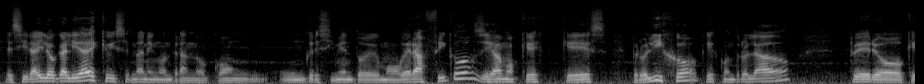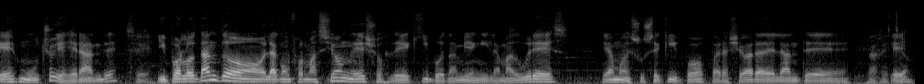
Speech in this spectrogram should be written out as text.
Es decir, hay localidades que hoy se están encontrando con un crecimiento demográfico, digamos que es, que es prolijo, que es controlado, pero que es mucho y es grande. Y por lo tanto, la conformación de ellos de equipo también y la madurez, digamos, de sus equipos para llevar adelante. La gestión. Eh,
